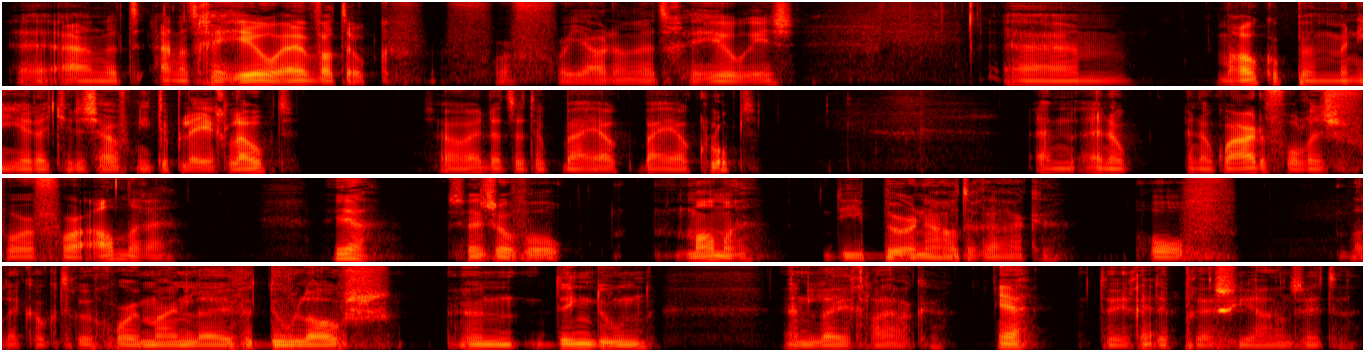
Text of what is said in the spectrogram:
eh, aan, het, aan het geheel, hè, wat ook voor, voor jou dan het geheel is. Ehm, maar ook op een manier dat je er zelf niet op leeg loopt. Zo, hè, dat het ook bij jou, bij jou klopt. En, en, ook, en ook waardevol is voor, voor anderen. Ja, er zijn zoveel mannen die burn-out raken. Of wat ik ook terughoor in mijn leven, doelloos hun ding doen en leeg raken. Ja. Tegen Ja. depressie aanzitten.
